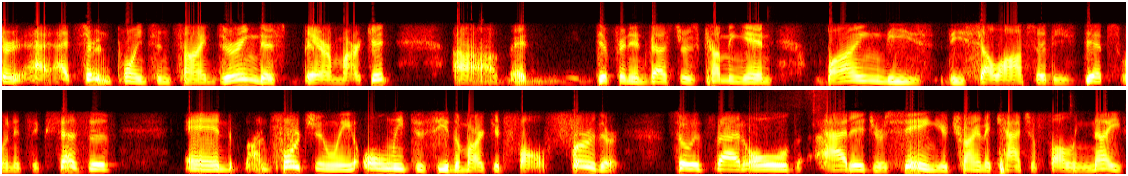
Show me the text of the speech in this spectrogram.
at certain points in time during this bear market, uh, different investors coming in, buying these these sell-offs or these dips when it's excessive, and unfortunately, only to see the market fall further. So it's that old adage or saying you're trying to catch a falling knife.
